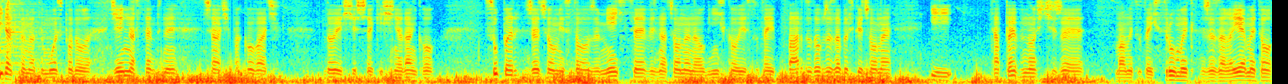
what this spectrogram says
I tak to na tym łez-podole. Dzień następny, trzeba się pakować, dojeść jeszcze jakieś śniadanko. Super rzeczą jest to, że miejsce wyznaczone na ognisko jest tutaj bardzo dobrze zabezpieczone i ta pewność, że mamy tutaj strumyk, że zalejemy to,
